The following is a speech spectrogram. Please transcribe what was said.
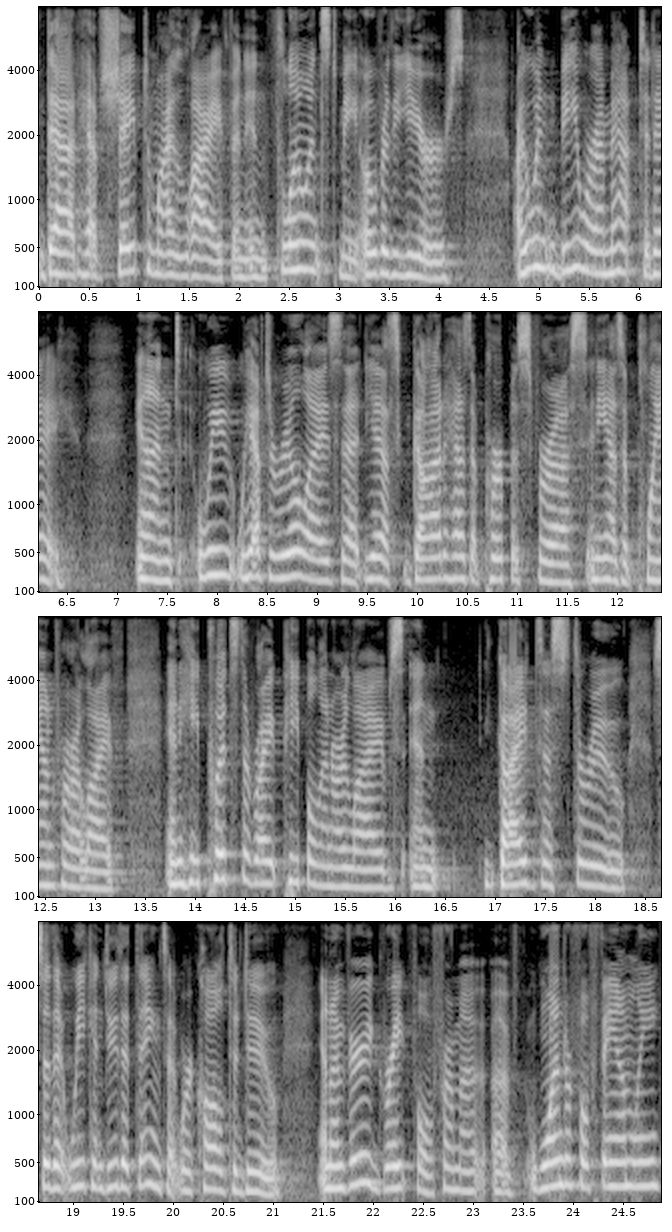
that have shaped my life and influenced me over the years, I wouldn't be where I'm at today. And we, we have to realize that, yes, God has a purpose for us and He has a plan for our life. And He puts the right people in our lives and guides us through so that we can do the things that we're called to do. And I'm very grateful from a, a wonderful family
